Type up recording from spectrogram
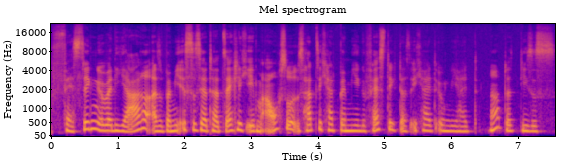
festigen über die Jahre. Also bei mir ist es ja tatsächlich eben auch so. Es hat sich halt bei mir gefestigt, dass ich halt irgendwie halt ne, dass dieses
